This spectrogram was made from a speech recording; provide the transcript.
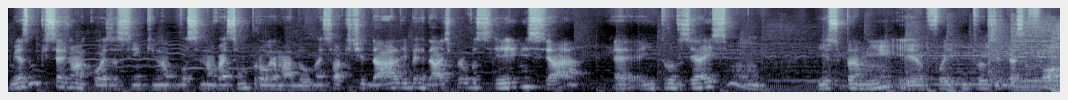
Mesmo que seja uma coisa assim, que não, você não vai ser um programador, mas só que te dá a liberdade para você iniciar, é, introduzir a esse mundo. Isso para mim foi introduzido dessa forma.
